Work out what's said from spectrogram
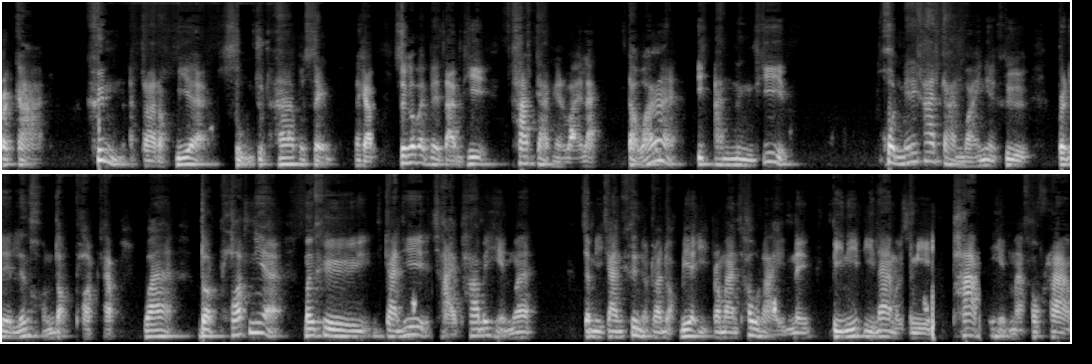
ประกาศขึ้นอัตราดอกเบี้ย 0.5%นะครับซึ่งก็เป็นไปตามที่คาดการณ์กันไว้แหละ แต่ว่าอีกอันหนึ่งที่คนไม่ได้คาดการไว้เนี่ยคือประเด็นเรื่องของดอทพลอตครับว่าดอทพลอตเนี่ยมันคือการที่ฉายภาพให้เห็นว่า จะมีการขึ้นอัตราดอกเบี้ยอีกประมาณเท่าไหร่ ในปีนี้ปีหน้ามันจะมีภาพให้เห็นมาคร่าว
